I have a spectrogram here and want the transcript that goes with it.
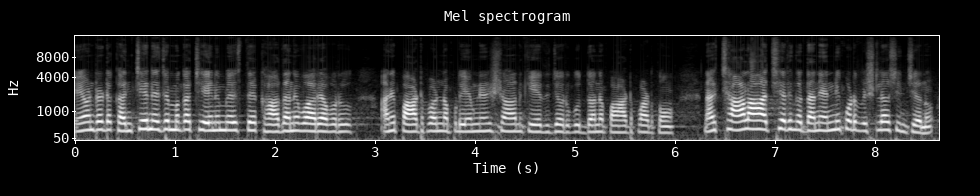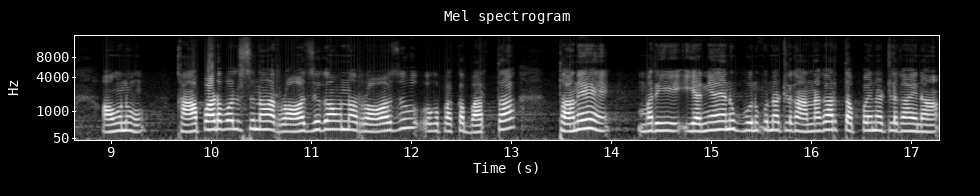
ఏమంటే కంచే నిజముగా చేను మేస్తే కాదని వారెవరు? అని పాట పాడినప్పుడు ఏం నిమిషానికి ఏది జరుగుద్దు అని పాట పాడతాం. నాకు చాలా ఆశ్చర్యంగా దాన్ని అన్నీ కూడా విశ్లేషించాను. అవును కాపాడవలసిన రాజుగా ఉన్న రాజు ఒక పక్క భర్త తనే మరి ఈ అన్యాయానికి పూనుకున్నట్లుగా అన్నగారు తప్పైనట్లుగా ఆయన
